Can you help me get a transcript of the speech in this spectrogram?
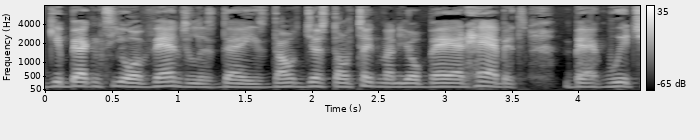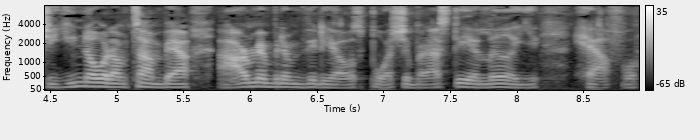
get back into your evangelist days. Don't just don't take none of your bad habits back with you. You know what I'm talking about. I remember them videos, Porsha, but I still love you, Halfer.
